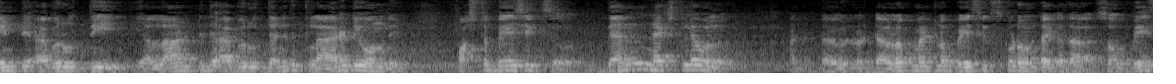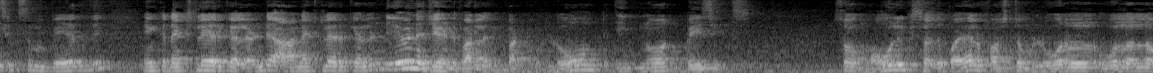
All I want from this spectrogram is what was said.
ఏంటి అభివృద్ధి? ఎలాంటిది అభివృద్ధి అనేది క్లారిటీ ఉంది. First basics then next level. అంటే డెవలప్మెంట్లో బేసిక్స్ కూడా ఉంటాయి కదా. సో బేసిక్స్ మీదది ఇంకా నెక్స్ట్ లేయర్కి వెళ్ళండి ఆ నెక్స్ట్ లేయర్కి వెళ్ళండి ఏమైనా చేయండి పర్లేదు. But don't ignore basics. So మౌలిక సదుపాయాలు ఫస్ట్ ఊళ్ళ ఊళ్ళల్లో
